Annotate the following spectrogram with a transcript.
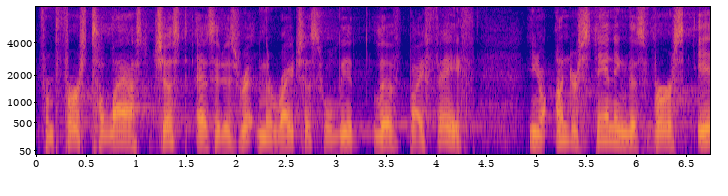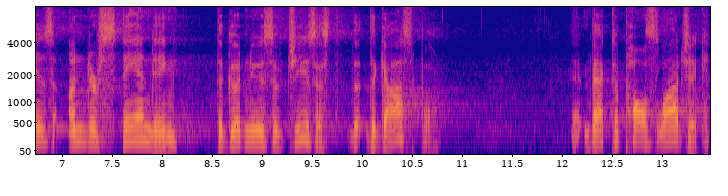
from first to last, just as it is written, the righteous will live by faith. You know, understanding this verse is understanding the good news of Jesus, the, the gospel. Back to Paul's logic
